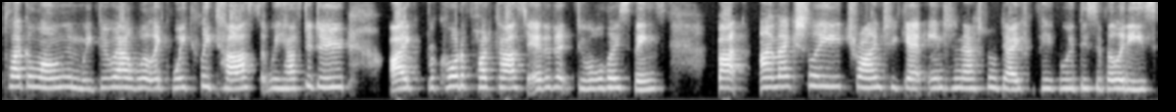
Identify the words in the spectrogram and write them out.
plug along and we do our like weekly tasks that we have to do. I record a podcast, edit it, do all those things. But I'm actually trying to get International Day for People with Disabilities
